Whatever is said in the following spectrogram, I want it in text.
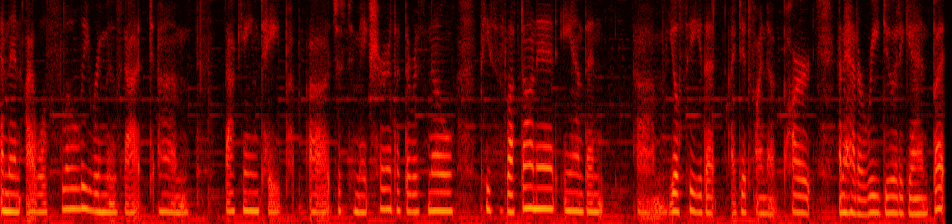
and then I will slowly remove that um, backing tape uh, just to make sure that there was no pieces left on it and then um, you'll see that I did find a part and I had to redo it again, but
